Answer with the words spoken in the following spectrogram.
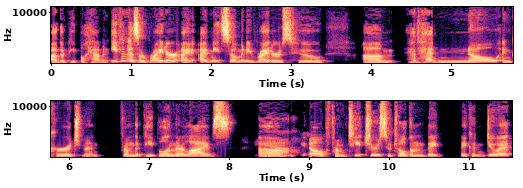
other people haven't even as a writer i, I meet so many writers who um, have had no encouragement from the people in their lives. Yeah. Um, you know, from teachers who told them they they couldn't do it,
